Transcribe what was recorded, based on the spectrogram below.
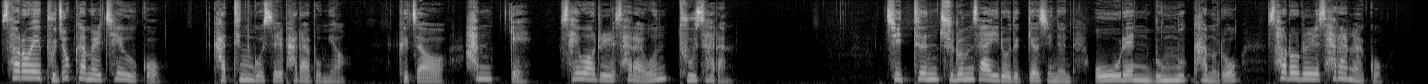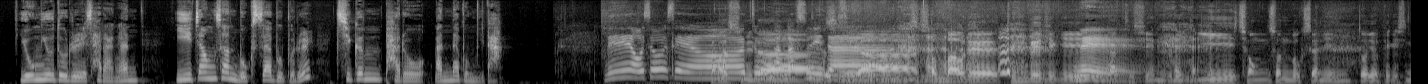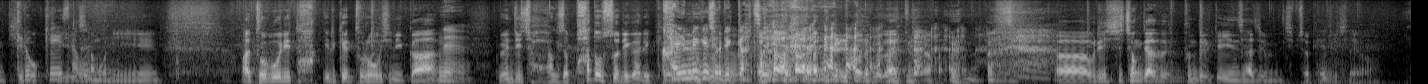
서로의 부족함을 채우고 같은 곳을 바라보며 그저 함께 세월을 살아온 두 사람. 짙은 주름 사이로 느껴지는 오랜 묵묵함으로 서로를 사랑하고 용유도를 사랑한 이정선 목사 부부를 지금 바로 만나봅니다. 네, 어서 오세요. 반갑습니다. 반갑습니다. 야, 섬마을의 등대지기 네. 같으신 우리 이정선 목사님 또 옆에 계신 기록기 기록기 사모님. 사모님. 아, 두 분이 딱 이렇게 들어오시니까 네. 왠지 저기서 파도 소리가 이렇게 갈매기 소리까지. 들려오는 것 같아요. 어, 우리 시청자분들께 인사 좀 직접 해주세요.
